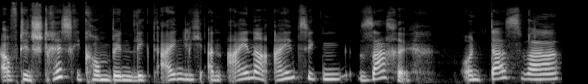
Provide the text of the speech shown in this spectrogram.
auf den Stress gekommen bin, liegt eigentlich an einer einzigen Sache. Und das war,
